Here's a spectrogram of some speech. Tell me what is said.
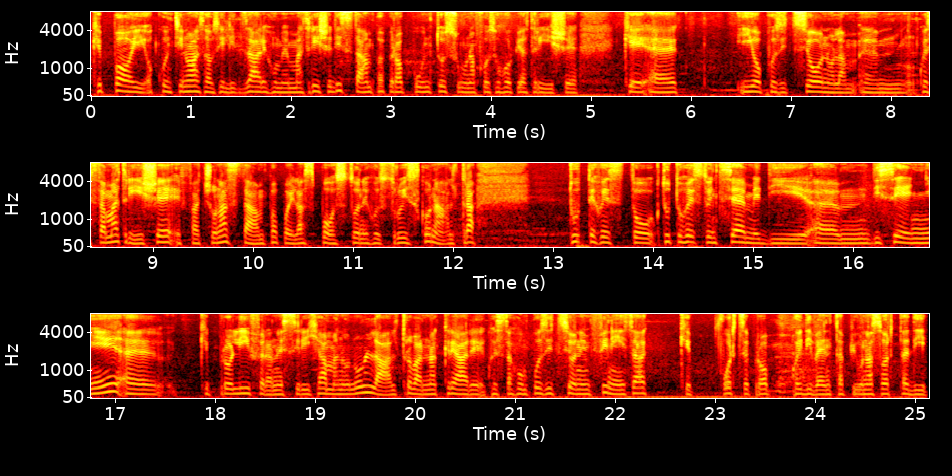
che poi ho continuato a utilizzare come matrice di stampa, però appunto su una fotocopiatrice che eh, io posiziono la, ehm, questa matrice e faccio una stampa, poi la sposto, ne costruisco un'altra. Questo, tutto questo insieme di ehm, disegni eh, che proliferano e si richiamano l'un l'altro vanno a creare questa composizione infinita che forse però poi diventa più una sorta di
